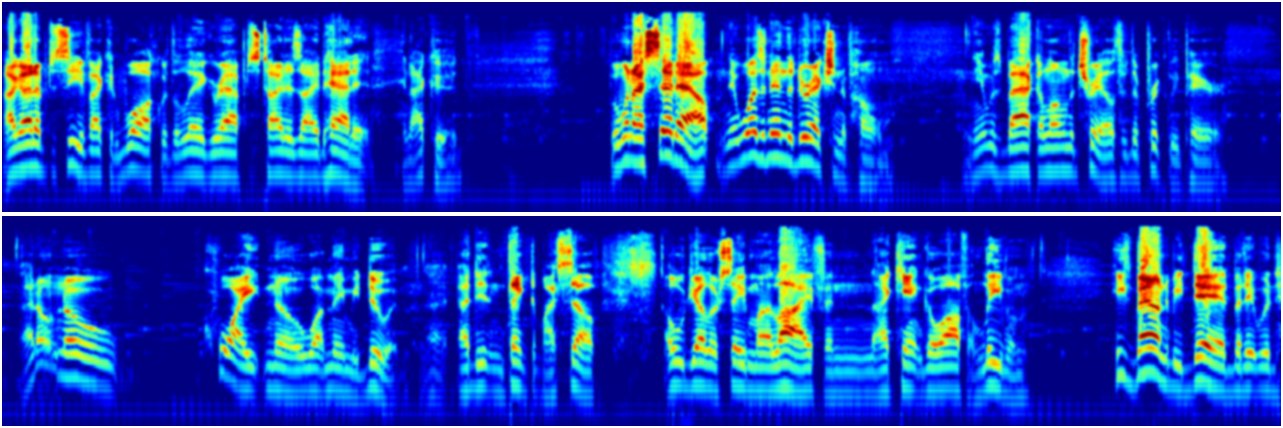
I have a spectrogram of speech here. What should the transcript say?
I got up to see if I could walk with the leg wrapped as tight as I had had it, and I could. But when I set out, it wasn't in the direction of home. It was back along the trail through the prickly pear. I don't know quite know what made me do it. I, I didn't think to myself, Old Yeller saved my life, and I can't go off and leave him. He's bound to be dead, but it would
